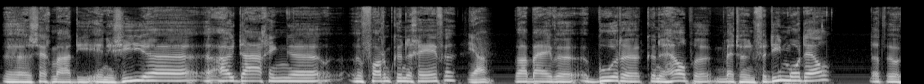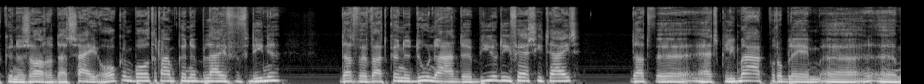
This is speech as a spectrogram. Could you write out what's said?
uh, zeg maar die energieuitdaging een vorm kunnen geven. Ja. Waarbij we boeren kunnen helpen met hun verdienmodel. Dat we kunnen zorgen dat zij ook een boterham kunnen blijven verdienen. Dat we wat kunnen doen aan de biodiversiteit dat we het klimaatprobleem, uh, uh,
